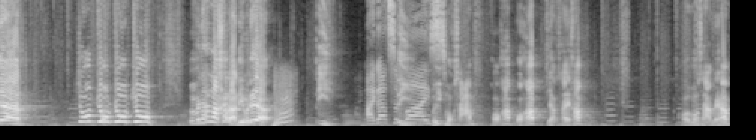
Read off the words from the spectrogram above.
จัดชอบชอบชอบชอบมันไม่น่ารักขนาดนี้วะเนี่ยอี I got ตี supplies. เฮ้ย หมวกสามขอครับ ขอครับ อยากใส่ครับ ขอหมวกสามหน่อยครับ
